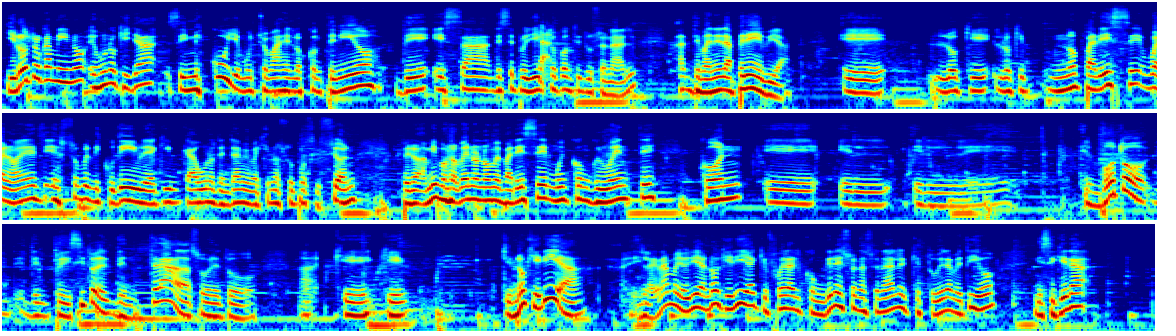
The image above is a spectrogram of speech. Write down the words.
Y el otro camino es uno que ya se inmiscuye mucho más en los contenidos de, esa, de ese proyecto Claro. constitucional ah, de manera previa. Eh, lo que, lo que no parece, bueno, es súper discutible, aquí cada uno tendrá, me imagino, su posición, pero a mí por lo menos no me parece muy congruente con eh, el, el, eh, el voto de- del plebiscito de, de entrada, sobre todo, ah, que, que, que no quería, en la gran mayoría no quería que fuera el Congreso Nacional el que estuviera metido, ni siquiera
